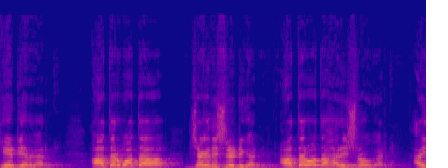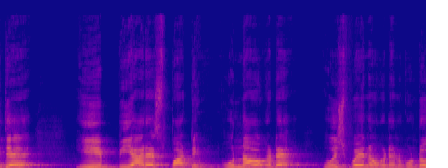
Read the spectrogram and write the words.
కేటీఆర్ గారిని. ఆ తర్వాత జగదీష్ రెడ్డి గారిని ఆ తర్వాత హరీష్ రావు గారిని. అయితే ఈ బీఆర్ఎస్ పార్టీ ఉన్న ఒకటే ఊసిపోయిన ఒకటి అనుకుంటూ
